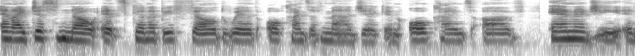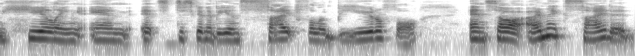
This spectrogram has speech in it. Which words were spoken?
and I just know it's going to be filled with all kinds of magic and all kinds of energy and healing and it's just going to be insightful and beautiful. And so I'm excited.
